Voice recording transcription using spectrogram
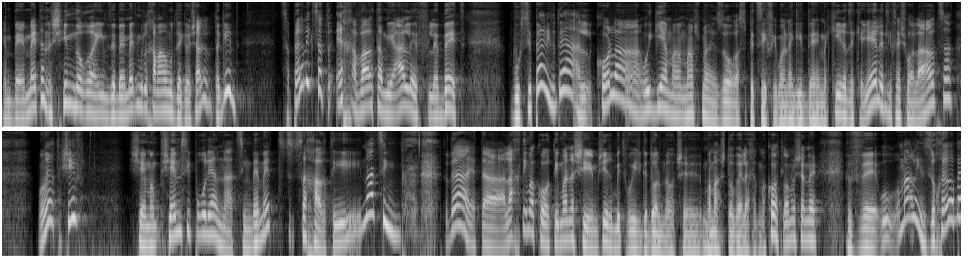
הם באמת אנשים נוראים, זה באמת מלחמה ממותקת. ושאלתי אותו, תגיד, ספר לי קצת איך עברת מאלף לבית. והוא סיפר לי, אתה יודע, על כל ה... הוא הגיע ממש מהאזור הספציפי, בוא נגיד, אה, מכיר את זה כילד לפני שהוא עלה ארצה. הוא אומר, תקשיב, שהם, שהם סיפרו לי על נאצים, באמת זכרתי נאצים. אתה יודע, אתה הלכתי מכות עם אנשים שהרביץ, והוא איש גדול מאוד, שממש טוב ללכת מכות, לא משנה. והוא אמר לי, זוכר הרבה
